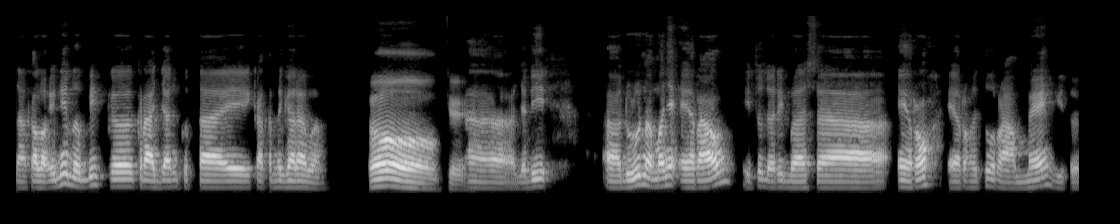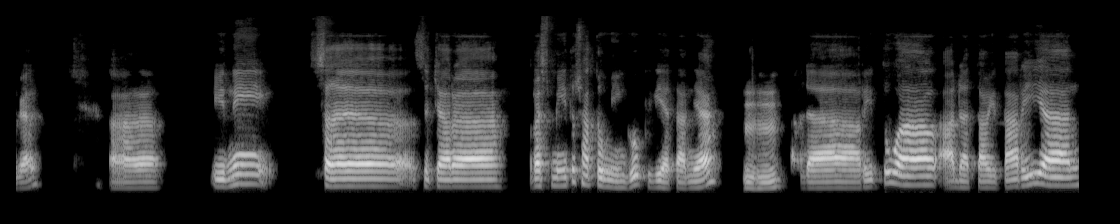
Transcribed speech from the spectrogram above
Nah kalau ini lebih ke kerajaan Kutai Kartanegara bang. Oh, oke. Nah, jadi eh, dulu namanya Erau itu dari bahasa Eroh, Eroh itu rame gitu kan. Eh, ini se- secara resmi itu satu minggu kegiatannya Mhm. ada ritual, ada tari-tarian,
